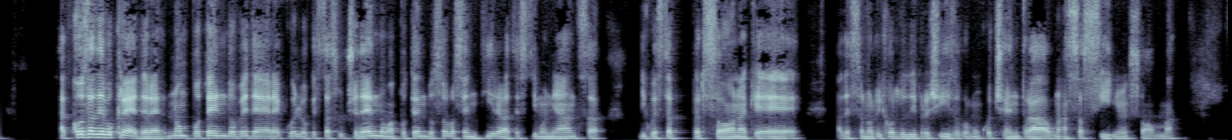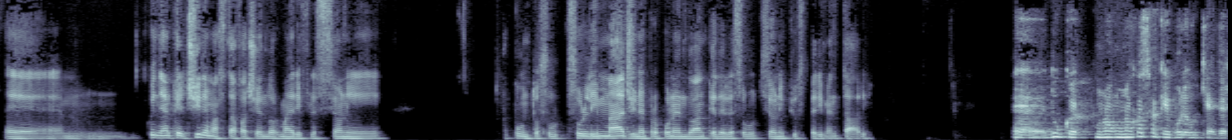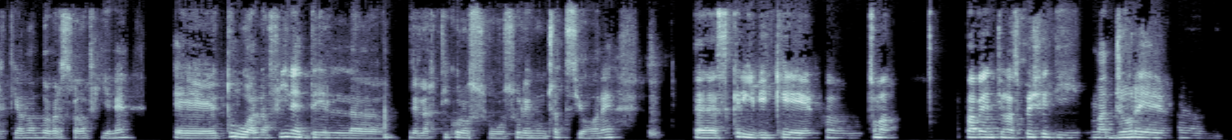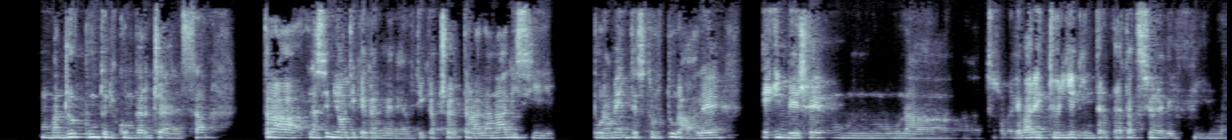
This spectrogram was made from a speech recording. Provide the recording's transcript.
a cosa devo credere, non potendo vedere quello che sta succedendo, ma potendo solo sentire la testimonianza di questa persona che adesso non ricordo di preciso, comunque c'entra un assassinio, insomma. E, ehm, quindi anche il cinema sta facendo ormai riflessioni appunto su, sull'immagine, proponendo anche delle soluzioni più sperimentali. Eh, dunque, una, una, cosa che volevo chiederti andando verso la fine eh, tu alla fine del, dell'articolo su, sull'enunciazione eh, scrivi che eh, insomma paventi una specie di maggiore, un maggior punto di convergenza tra la semiotica e l'ermeneutica, cioè tra l'analisi puramente strutturale e invece una, insomma, le varie teorie di interpretazione del film.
